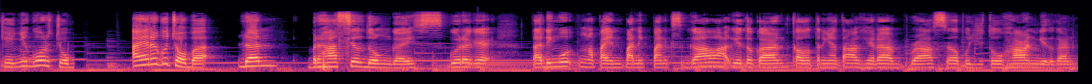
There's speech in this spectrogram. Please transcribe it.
kayaknya gue harus coba. Akhirnya gue coba dan berhasil dong guys gue udah kayak tadi gue ngapain panik-panik segala gitu kan kalau ternyata akhirnya berhasil puji Tuhan gitu kan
